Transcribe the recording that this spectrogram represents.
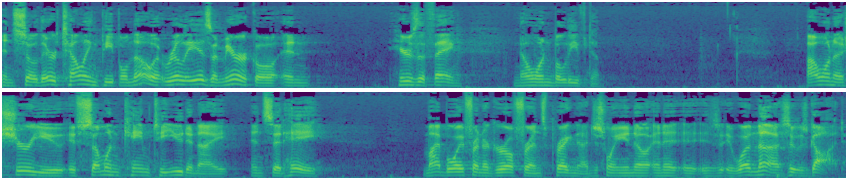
And so they're telling people, no, it really is a miracle. And here's the thing no one believed him. I want to assure you if someone came to you tonight and said, hey, my boyfriend or girlfriend's pregnant, I just want you to know, and it, it, it wasn't us, it was God.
